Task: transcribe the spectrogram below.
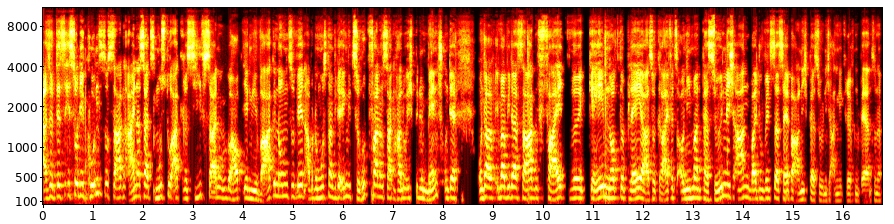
Also das ist so die Kunst zu sagen, einerseits musst du aggressiv sein, um überhaupt irgendwie wahrgenommen zu werden, aber du musst dann wieder irgendwie zurückfallen und sagen, hallo, ich bin ein Mensch und der und auch immer wieder sagen, fight the game, not the player. Also greif jetzt auch niemand persönlich an, weil du willst da selber auch nicht persönlich angegriffen werden, sondern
